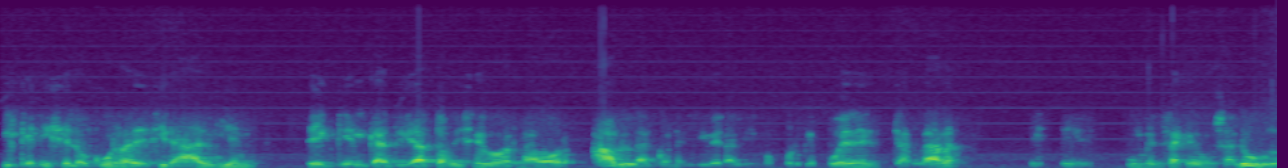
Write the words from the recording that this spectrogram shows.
Y que ni se le ocurra decir a alguien de que el candidato a vicegobernador habla con el liberalismo, porque pueden charlar este, un mensaje de un saludo.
